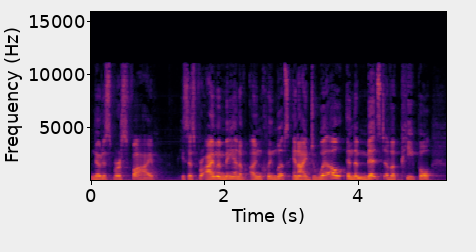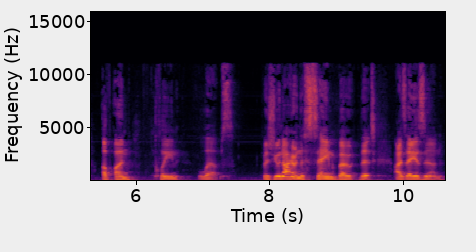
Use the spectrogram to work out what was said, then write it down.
Notice verse 5. He says, For I am a man of unclean lips, and I dwell in the midst of a people of unclean lips. Because you and I are in the same boat that Isaiah is in.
